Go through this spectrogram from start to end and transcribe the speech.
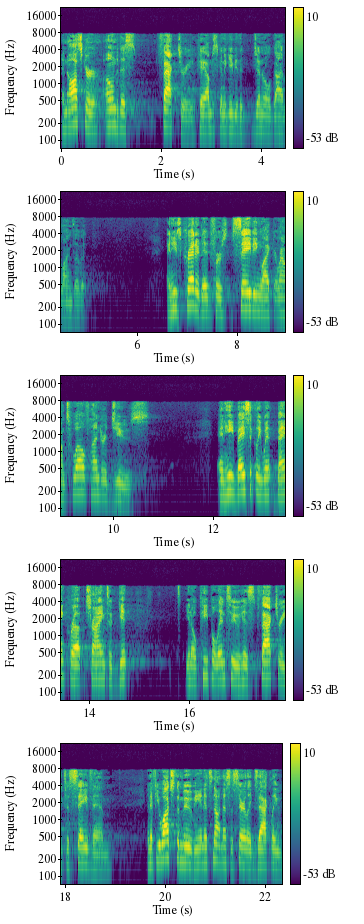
And Oscar owned this factory. Okay, I'm just going to give you the general guidelines of it. And he's credited for saving like around 1,200 Jews. And he basically went bankrupt trying to get you know, people into his factory to save them. And if you watch the movie, and it's not necessarily exactly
